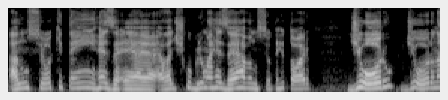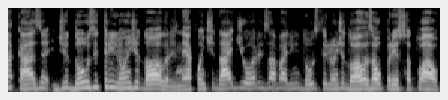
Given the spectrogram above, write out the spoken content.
anunciou que tem é, ela descobriu uma reserva no seu território de ouro, de ouro na casa de 12 trilhões de dólares, né? A quantidade de ouro eles avaliam em 12 trilhões de dólares ao preço atual.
